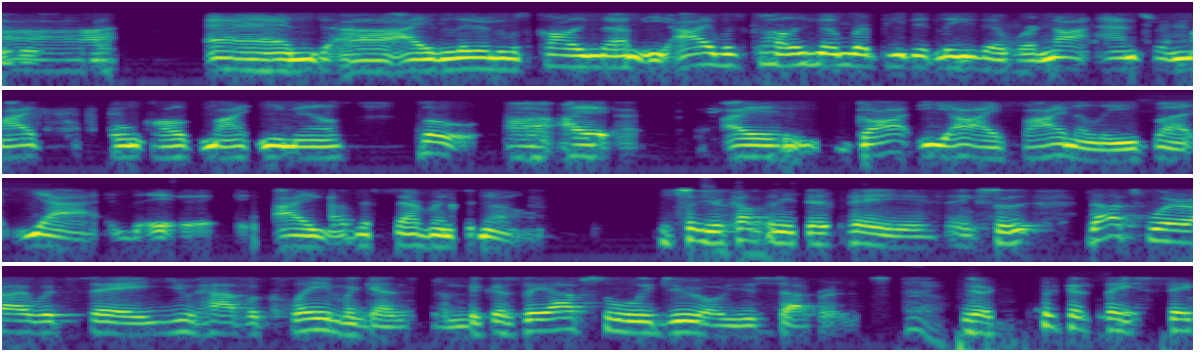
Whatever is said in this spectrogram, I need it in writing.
Uh, and uh, I literally was calling them. EI was calling them repeatedly. They were not answering my phone calls, my emails. So uh, I I got EI finally, but yeah, it, I the severance no. So your company didn't pay anything. So that's where I would say you have a claim against them because they absolutely do owe you severance. You know, just because they say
